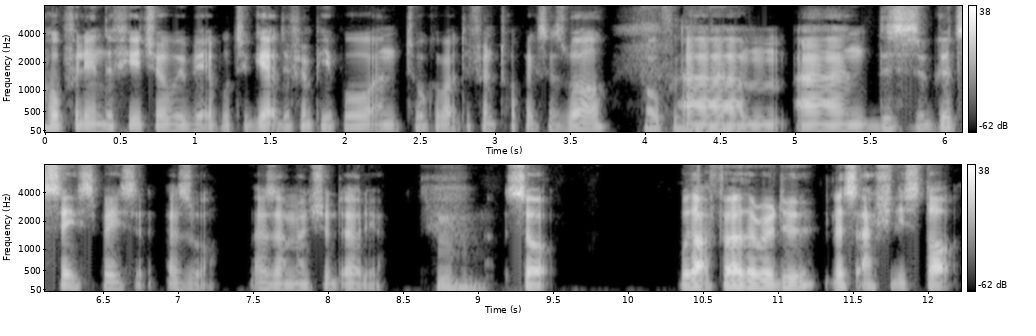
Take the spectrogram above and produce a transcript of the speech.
hopefully in the future we'll be able to get different people and talk about different topics as well hopefully. yeah. um, and this is a good safe space as well as i mentioned earlier Mhm. so without further ado let's actually start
